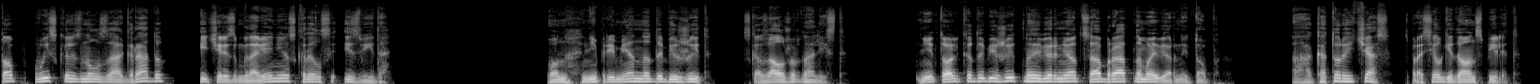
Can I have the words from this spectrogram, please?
Топ выскользнул за ограду и через мгновение скрылся из вида. «Он непременно добежит», — сказал журналист. «Не только добежит, но и вернется обратно, мой верный топ». «А который час?» — спросил Гидеон Спилет.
